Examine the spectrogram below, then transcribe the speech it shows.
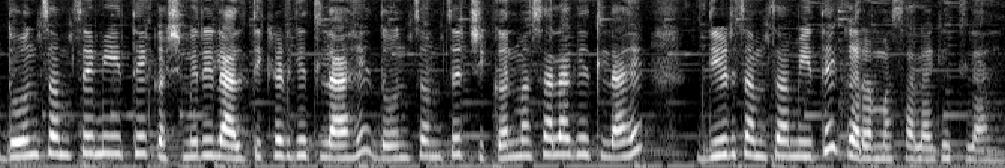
दोन चमचे मी इथे कश्मीरी लाल तिखट घेतला आहे. दोन चमचे चिकन मसाला घेतला आहे. दीड चमचा मी इथे गरम मसाला घेतला आहे.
